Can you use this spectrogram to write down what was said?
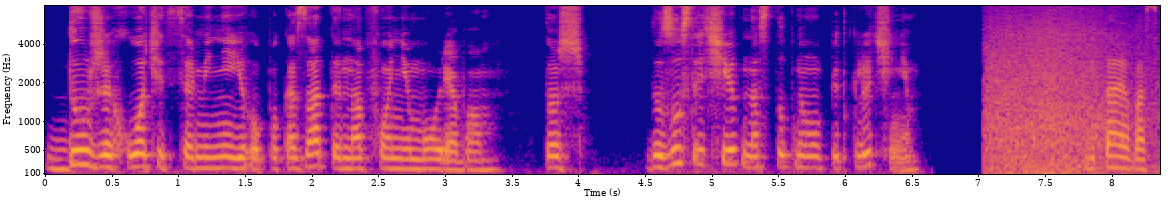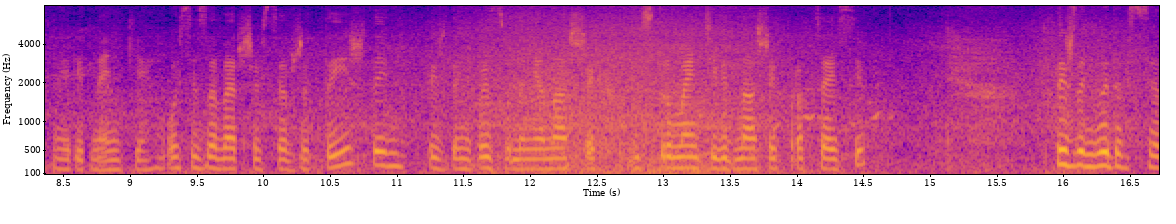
Дуже хочеться мені його показати на фоні моря вам. Тож, до зустрічі в наступному підключенні. Вітаю вас, мої рідненькі. Ось і завершився вже тиждень, тиждень визволення наших інструментів від наших процесів. Тиждень видався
